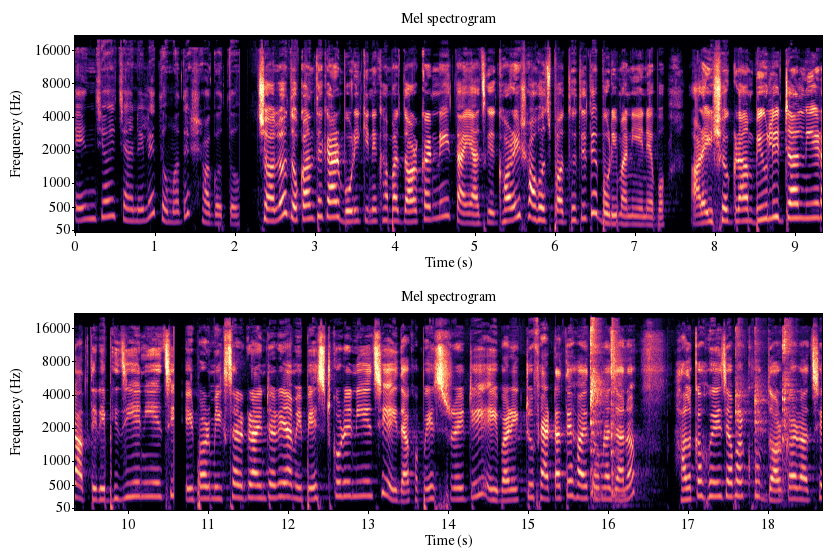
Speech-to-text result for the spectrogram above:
এনজয় চ্যানেলে তোমাদের স্বাগত। চলো, দোকান থেকে আর বড়ি কিনে খাবার দরকার নেই, তাই আজকে ঘরেই সহজ পদ্ধতিতে বড়ি বানিয়ে নেব। আড়াইশো গ্রাম বিউলির ডাল নিয়ে রাত্রিরে ভিজিয়ে নিয়েছি। এরপর মিক্সার গ্রাইন্ডারে আমি পেস্ট করে নিয়েছি। এই দেখো, পেস্ট রেডি এইবার একটু ফ্যাটাতে হয়, তোমরা জানো। হালকা হয়ে যাবার খুব দরকার আছে,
